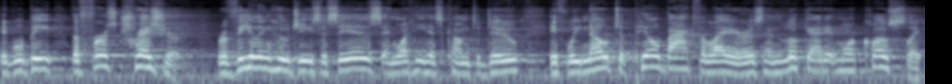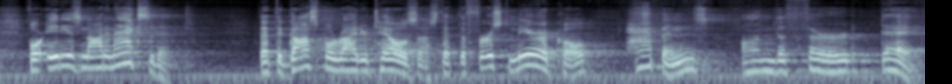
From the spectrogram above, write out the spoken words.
It will be the first treasure revealing who Jesus is and what he has come to do if we know to peel back the layers and look at it more closely. For it is not an accident that the gospel writer tells us that the first miracle happens on the third day.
